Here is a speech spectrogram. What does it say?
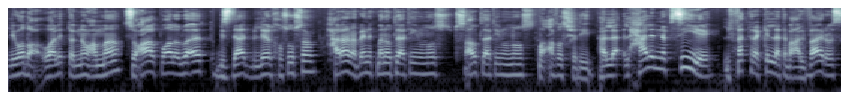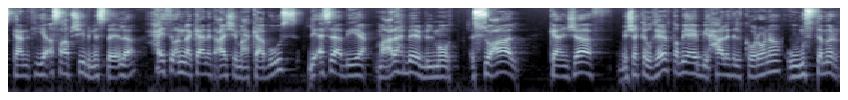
لوضع والدته نوعا ما. سعال طوال الوقت بيزداد بالليل خصوصا. حرارة بين 38 ونص 39 ونص. مع عطس شديد. هلأ الحالة النفسية الفترة كلها تبع الفيروس كانت هي أصعب شيء بالنسبة لها حيث أنها كانت عايشة مع كابوس لأسابيع مع رهبة بالموت. السعال كان جاف بشكل غير طبيعي بحالة الكورونا ومستمر.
